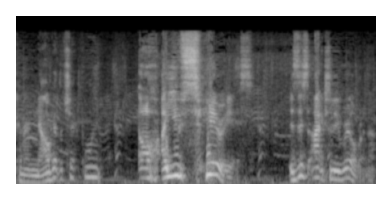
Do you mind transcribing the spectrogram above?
Can I now get the checkpoint? Oh, are you serious? Is this actually real right now?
